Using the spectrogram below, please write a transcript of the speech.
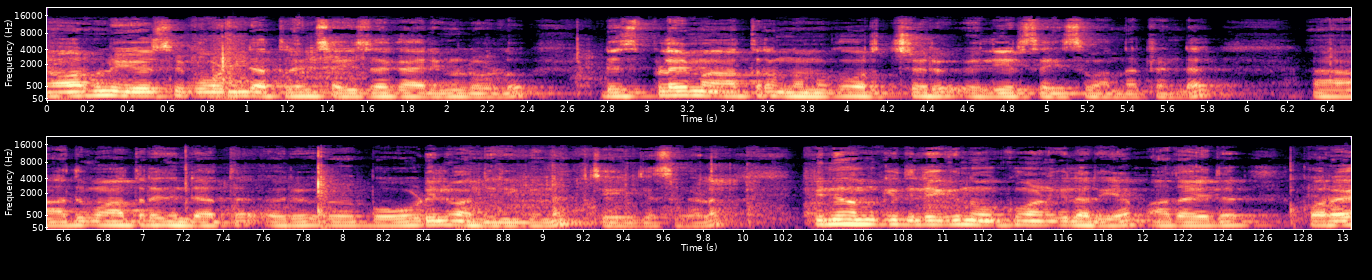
നോർമൽ യു എസ് ബി ബോർഡിന്റെ അത്രയും സൈസേ കാര്യങ്ങളേ ഉള്ളൂ. ഡിസ്പ്ലേ മാത്രം നമുക്ക് കുറച്ചൊരു വലിയൊരു സൈസ് വന്നിട്ടുണ്ട്. അതുമാത്രമേ അത് ഇതിന്റെ അകത്ത് ഒരു ബോർഡിൽ വന്നിരിക്കുന്ന ചേഞ്ചസുകൾ പിന്നെ നമുക്ക് ഇതിലേക്ക് നോക്കുവാണെങ്കിൽ അറിയാം. അതായത് കുറേ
